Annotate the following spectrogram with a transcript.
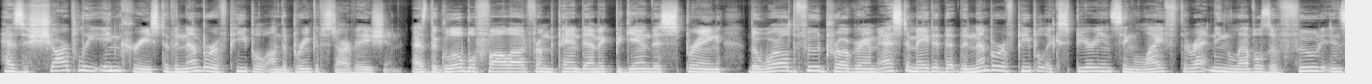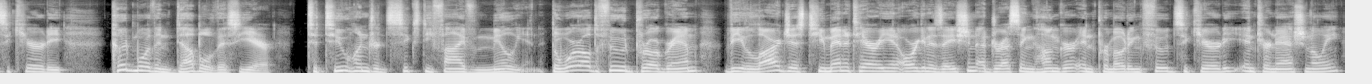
has sharply increased the number of people on the brink of starvation. As the global fallout from the pandemic began this spring, the World Food Program estimated that the number of people experiencing life threatening levels of food insecurity could more than double this year to 265 million. The World Food Program, the largest humanitarian organization addressing hunger and promoting food security internationally,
